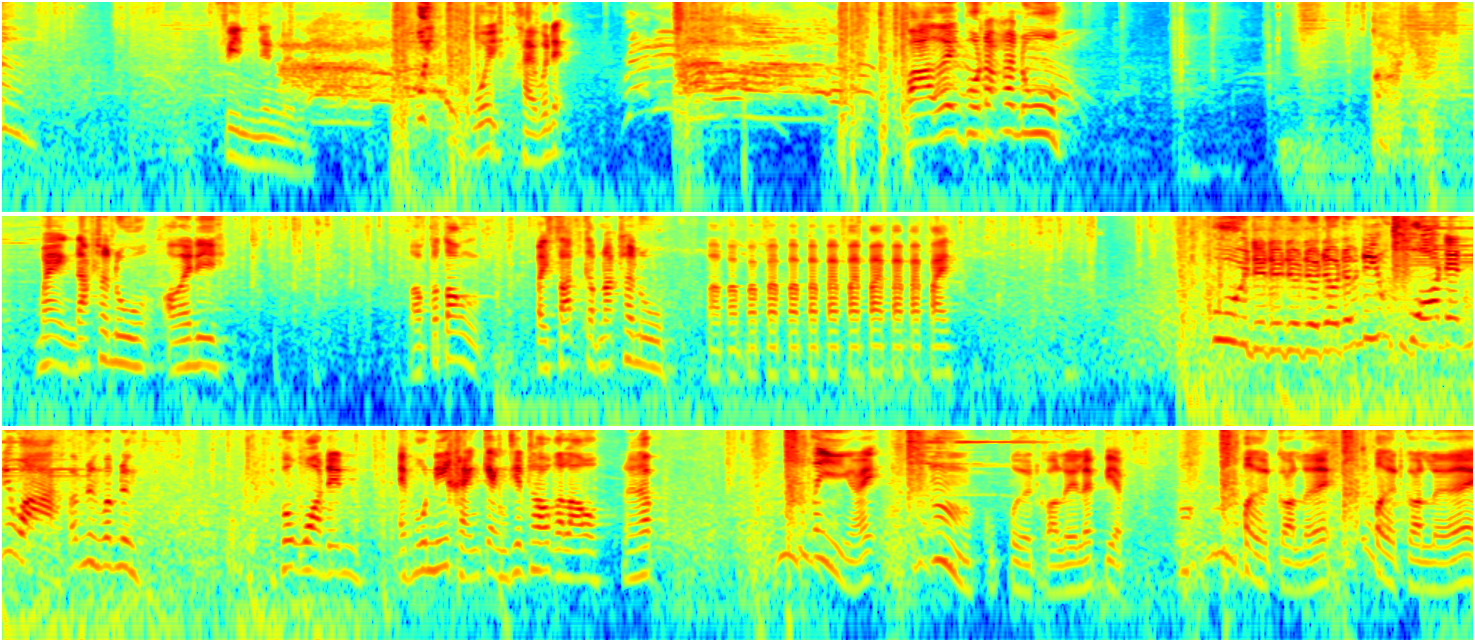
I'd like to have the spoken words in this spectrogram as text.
มฟินยังเลยอุ้ยโอ้ยใครวะเนี่ยมาเอ้ยพวกนักธนู แม่งนักธนู เอาไงดี เราก็ต้องไปซัดกับนักธนู ไปไปไปไปไปไปไปไปไปไปไปอุ้ยเดี๋ยวเดี๋ยวเดี๋ยวเดี๋ยวนี่วอร์เดนนี่หว่าแป๊บหนึงแป๊บหนึงไอพวกวอร์เดนไอพวกนี้แข็งแกร่งเทียบเท่ากับเรานะครับนี่ไงอืมกูเปิดก่อนเลยแล้วเปรียบเปิดก่อนเลย เปิดก่อนเลย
